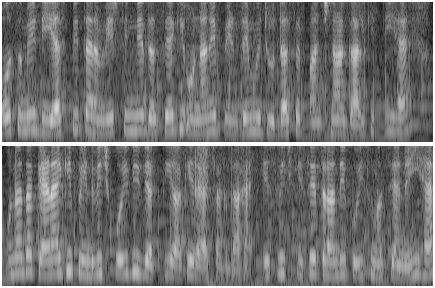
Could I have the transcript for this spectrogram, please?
ਉਸ ਸਮੇਂ ਡੀਐਸਪੀ ਧਰਮਵੀਰ ਸਿੰਘ ਨੇ ਦੱਸਿਆ ਕਿ ਉਹਨਾਂ ਨੇ ਪਿੰਡ ਦੇ ਮੌਜੂਦਾ ਸਰਪੰਚ ਨਾਲ ਗੱਲ ਕੀਤੀ ਹੈ। ਉਹਨਾਂ ਦਾ ਕਹਿਣਾ ਹੈ ਕਿ ਪਿੰਡ ਵਿੱਚ ਕੋਈ ਵੀ ਵਿਅਕਤੀ ਆ ਕੇ ਰਹਿ ਸਕਦਾ ਹੈ। ਇਸ ਵਿੱਚ ਕਿਸੇ ਤਰ੍ਹਾਂ ਦੀ ਕੋਈ ਸਮੱਸਿਆ ਨਹੀਂ ਹੈ।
